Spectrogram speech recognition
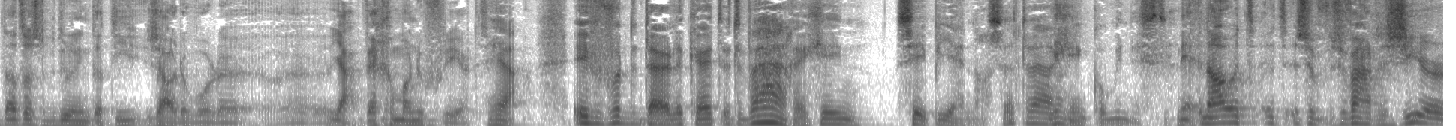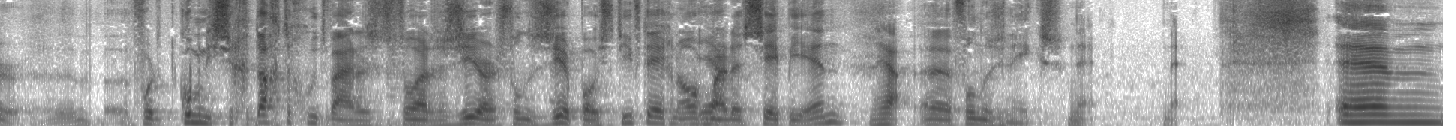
dat was de bedoeling dat die zouden worden ja, weggemanoeuvreerd. Ja, even voor de duidelijkheid: het waren geen CPN'ers, het waren Nee. geen communisten. Nee, nou, het, het, ze, ze waren zeer. eh, voor het communistische gedachtegoed waren ze, waren ze zeer, stonden ze zeer positief tegenover. Ja. Maar de CPN Ja. eh, vonden ze niks. Nee, nee. Ehm,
